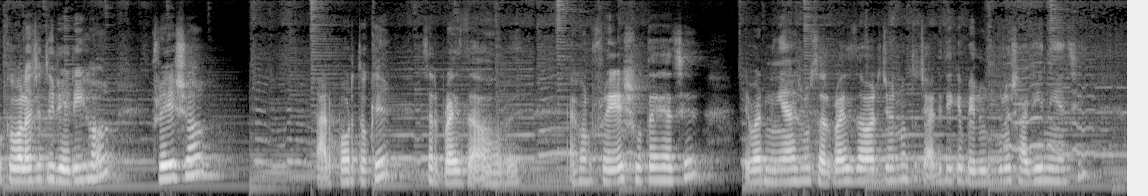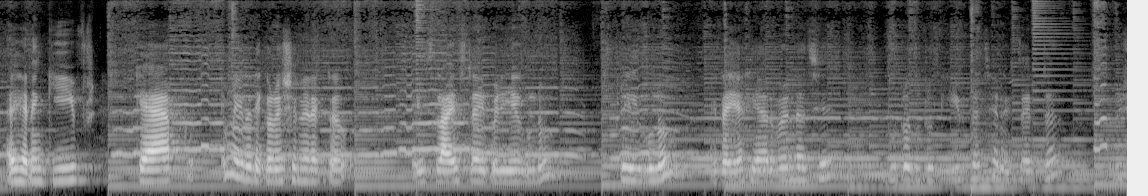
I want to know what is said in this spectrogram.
ওকে বলা হয়েছে, তুই রেডি হ ফ্রেশ হ, তারপর তোকে সারপ্রাইজ দেওয়া হবে। এখন ফ্রেশ হতে গেছে। এবার নিয়ে আসব সারপ্রাইজ দেওয়ার জন্য। তো চারিদিকে বেলুনগুলো সাজিয়ে নিয়েছি। আর এখানে গিফট ক্যাপ এমনি একটা ডেকোরেশনের একটা এই স্লাইস টাইপের ইয়েগুলো ফ্রিলগুলো একটা হেয়ার ব্যান্ড আছে। দুটো দুটো গিফট আছে আর ওই সাইডটা খুবই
